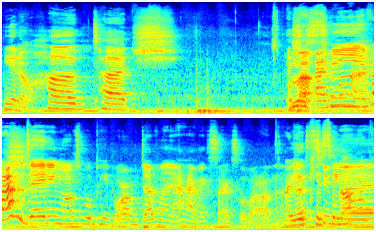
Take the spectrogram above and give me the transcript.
you know, hug, touch. It's Look. just I mean, much. if I'm dating multiple people, I'm definitely not having sex with all of them. Are you That's too kissing all of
